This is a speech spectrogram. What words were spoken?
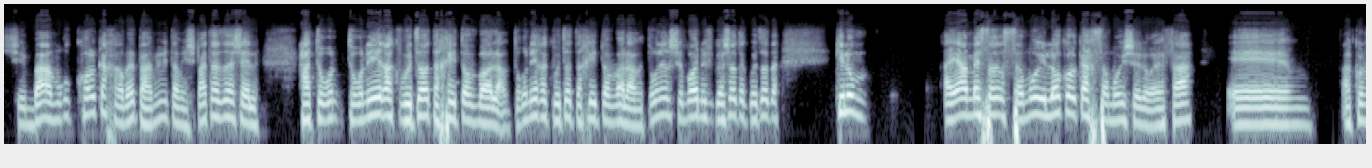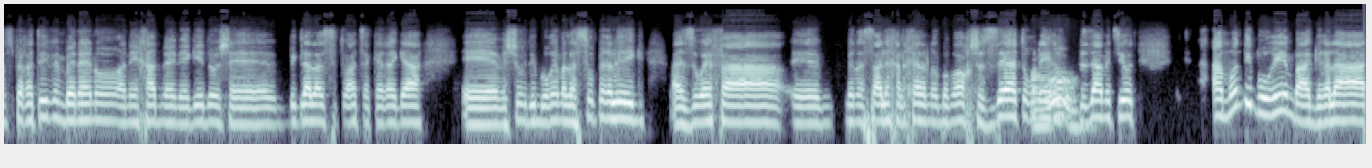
שבה אמרו כל כך הרבה פעמים את המשפט הזה של הטורניר הקבוצות הכי טוב בעולם, טורניר הקבוצות הכי טוב בעולם, הטורניר שבו נפגשות הקבוצות, כאילו, היה מסר סמוי, לא כל כך סמוי של וופא. אמ, הקונספירטיביים בינינו, אני אחד מהם יגידו שבגלל הסיטואציה כרגע, אה, ושוב דיבורים על הסופר ליג, אז וופא אה, מנסה לחלחל לנו במוח שזה הטורניר, ברור. וזה המציאות. המון דיבורים בהגרלה,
